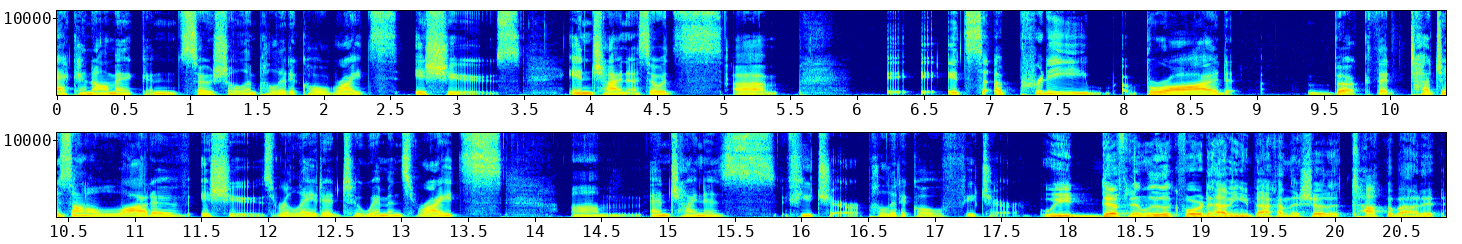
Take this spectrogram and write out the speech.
economic and social and political rights issues in China. So it's um, it's a pretty broad book that touches on a lot of issues related to women's rights. Um, and China's future, political future. We definitely look forward to having you back on the show to talk about it.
